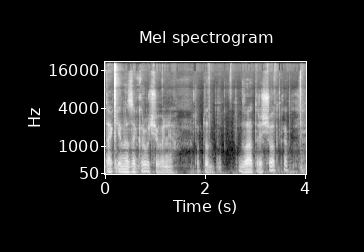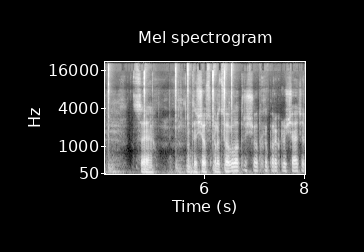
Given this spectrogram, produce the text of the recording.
так і на закручування. Тобто два трещотка. Це те, що спрацьовувала трещотка переключатель,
